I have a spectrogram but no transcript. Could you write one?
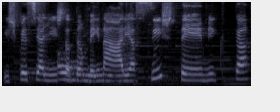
especialista também na área sistêmica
